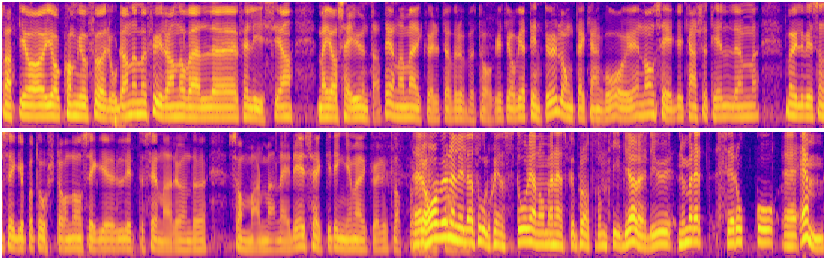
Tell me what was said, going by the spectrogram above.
Så att jag, jag kommer ju förorda nummer fyra, Novell eh, Felicia. Men jag säger ju inte att det är något märkvärdigt överhuvudtaget. Jag vet inte hur långt det kan gå. Någon seger kanske till, eh, möjligtvis en seger på torsdag och någon seger lite senare under sommaren. Men nej, det är säkert inget märkvärdigt lopp. Där har vi den lilla solskenshistorien om en häst vi pratat om tidigare. Det är ju nummer ett, Serocco eh, M.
